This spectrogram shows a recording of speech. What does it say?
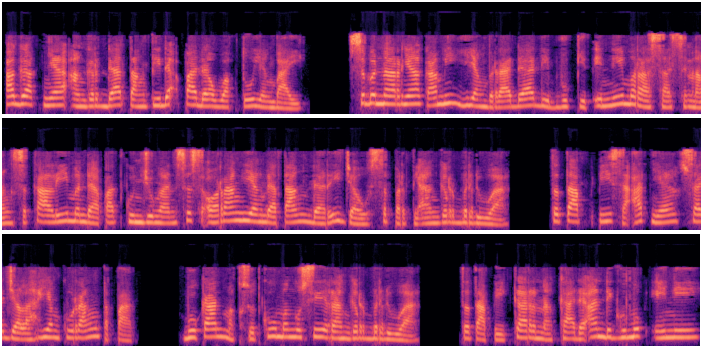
Agaknya Angger datang tidak pada waktu yang baik. Sebenarnya kami yang berada di bukit ini merasa senang sekali mendapat kunjungan seseorang yang datang dari jauh seperti Angger berdua. Tetapi saatnya sajalah yang kurang tepat. Bukan maksudku mengusir Angger berdua. Tetapi karena keadaan di gumuk ini,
